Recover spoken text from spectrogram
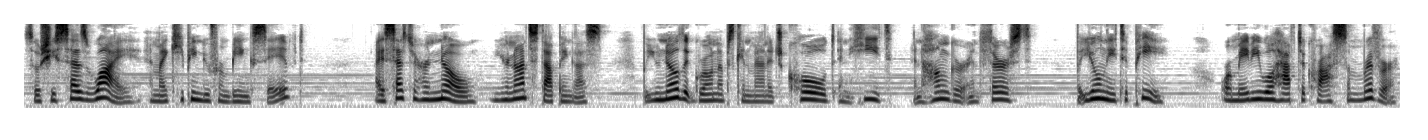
So she says, Why? Am I keeping you from being saved? I said to her, No, you're not stopping us, but you know that grown ups can manage cold and heat and hunger and thirst, but you'll need to pee. Or maybe we'll have to cross some river.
